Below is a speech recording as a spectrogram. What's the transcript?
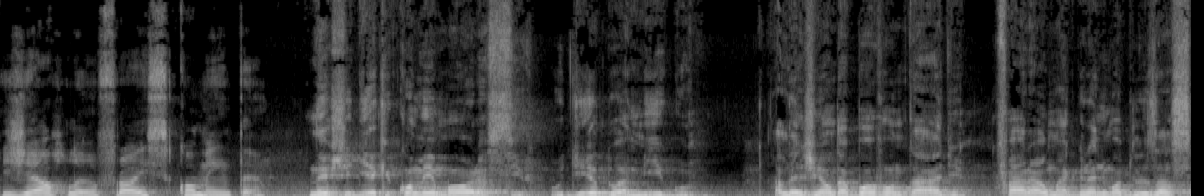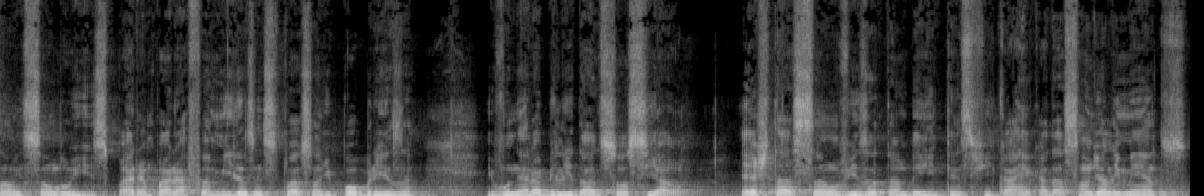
Georlan Frois, comenta. Neste dia que comemora-se o Dia do Amigo, a Legião da Boa Vontade fará uma grande mobilização em São Luís para amparar famílias em situação de pobreza e vulnerabilidade social. Esta ação visa também intensificar a arrecadação de alimentos,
